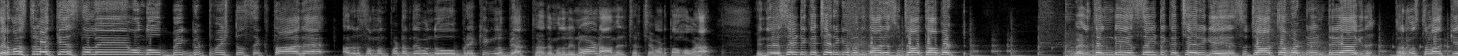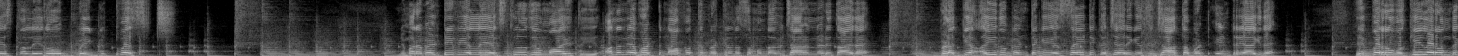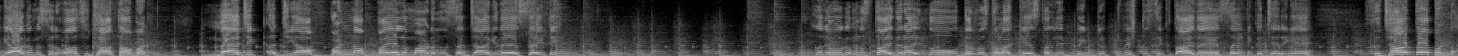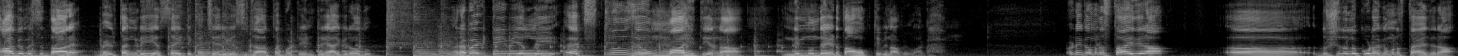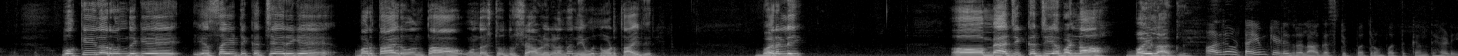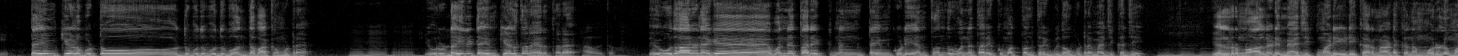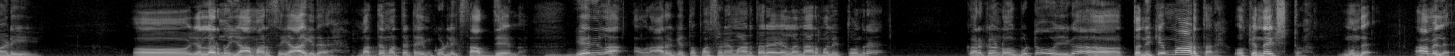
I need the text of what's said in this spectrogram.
ಧರ್ಮಸ್ಥಳ ಕೇಸ್ನಲ್ಲಿ ಒಂದು big twist ಸಿಗ್ತಾ ಇದೆ. ಅದರ ಸಂಬಂಧಪಟ್ಟಂತೆ ಒಂದು ಬ್ರೇಕಿಂಗ್ ಲಭ್ಯ ಆಗ್ತಾ ಇದೆ. ಮೊದಲು ನೋಡೋಣ, ಆಮೇಲೆ ಚರ್ಚೆ ಮಾಡ್ತಾ ಹೋಗೋಣ. ಇಂದು ಎಸ್ ಟಿ ಕಚೇರಿಗೆ ಬಂದಿದ್ದಾರೆ ಸುಜಾತಾ ಭಟ್. ಬೆಳ್ತಂಗಡಿ ಎಸ್ ಟಿ ಕಚೇರಿಗೆ ಸುಜಾತಾ ಭಟ್ ಎಂಟ್ರಿ ಆಗಿದೆ. ಧರ್ಮಸ್ಥಳ ಕೇಸ್ನಲ್ಲಿ ಇದು ಬಿಗ್ ಟ್ವಿಸ್ಟ್. ನಿಮ್ಮ ರೆಬೆಲ್ ಟಿವಿಯಲ್ಲಿ ಎಕ್ಸ್ಕ್ಲೂಸಿವ್ ಮಾಹಿತಿ, ಅನನ್ಯ ಭಟ್ ನಾಪತ್ತೆ ಪ್ರಕರಣ ಸಂಬಂಧ ವಿಚಾರಣೆ ನಡೀತಾ ಇದೆ. ಬೆಳಗ್ಗೆ ಐದು ಗಂಟೆಗೆ ಎಸ್ಐಟಿ ಕಚೇರಿಗೆ ಸುಜಾತಾ ಭಟ್ ಎಂಟ್ರಿ ಆಗಿದೆ. ಇಬ್ಬರು ವಕೀಲರೊಂದಿಗೆ ಆಗಮಿಸಿರುವ ಸುಜಾತಾ ಭಟ್, ಮ್ಯಾಜಿಕ್ ಅಜ್ಜಿಯ ಬಣ್ಣ ಬಯಲು ಮಾಡಲು ಸಜ್ಜಾಗಿದೆ ಎಸ್ಐಟಿ. ನೀವು ಗಮನಿಸ್ತಾ ಇದ್ದೀರಾ? ಇಂದು ಧರ್ಮಸ್ಥಳ ಕೇಸ್ನಲ್ಲಿ ಬಿಗ್ ಟ್ವಿಸ್ಟ್ ಸಿಗ್ತಾ ಇದೆ. ಎಸ್ಐಟಿ ಕಚೇರಿಗೆ ಸುಜಾತಾ ಭಟ್ ಆಗಮಿಸಿದ್ದಾರೆ. ಬೆಳ್ತಂಗಡಿ ಎಸ್ಐಟಿ ಕಚೇರಿಗೆ ಸುಜಾತಾ ಭಟ್ ಎಂಟ್ರಿ ಆಗಿರೋದು. ರೆಬೆಲ್ ಟಿವಿಯಲ್ಲಿ ಎಕ್ಸ್ಕ್ಲೂಸಿವ್ ಮಾಹಿತಿಯನ್ನ ನಿಮ್ಮ ಮುಂದೆ ಇಡ್ತಾ ಹೋಗ್ತೀವಿ ನಾವಿವಾಗ. ನೋಡಿ, ಗಮನಿಸ್ತಾ ಇದ್ದೀರಾ? ದೃಶ್ಯದಲ್ಲೂ ಕೂಡ ಗಮನಿಸ್ತಾ ಇದ್ದೀರಾ? ವಕೀಲರೊಂದಿಗೆ ಎಸ್ ಐ ಟಿ ಕಚೇರಿಗೆ ಬರ್ತಾ ಇರುವಂಥ ಒಂದಷ್ಟು ದೃಶ್ಯಾವಳಿಗಳನ್ನು ನೀವು ನೋಡ್ತಾ ಇದ್ದೀರಿ. ಬರಲಿ. ಮ್ಯಾಜಿಕ್ ಕಜ್ಜಿಯ ಬಣ್ಣ ಬಯಲಾಗ್ಲಿ. ಆದ್ರೆ ಅವ್ರು ಟೈಮ್ ಕೇಳಿದ್ರಲ್ಲ ಆಗಸ್ಟ್ ಇಪ್ಪತ್ತೊಂಬತ್ತಕ್ಕೆ ಅಂತ ಹೇಳಿ. ಟೈಮ್ ಕೇಳ್ಬಿಟ್ಟು ದುಬು ದುಬು ದುಬು ಅಂತ ದಬಾಕೊಂಬಿಟ್ರೆ ಇವರು ಡೈಲಿ ಟೈಮ್ ಕೇಳ್ತಾನೆ ಇರ್ತಾರೆ. ಹೌದು. ಈಗ ಉದಾಹರಣೆಗೆ ಒಂದನೇ ತಾರೀಕು ನಂಗೆ ಟೈಮ್ ಕೊಡಿ ಅಂತಂದ್ರೆ ಒಂದನೇ ತಾರೀಕು ಮತ್ತೆ ತಲ್ತರಿಗೆ ತಿರುಗಿ ಬಿದ್ದೋಗ್ಬಿಟ್ರೆ ಮ್ಯಾಜಿಕ್ ಅಜ್ಜಿ ಎಲ್ಲರನ್ನೂ ಆಲ್ರೆಡಿ ಮ್ಯಾಜಿಕ್ ಮಾಡಿ, ಇಡೀ ಕರ್ನಾಟಕನ ಮರಳು ಮಾಡಿ ಎಲ್ಲರನ್ನೂ ಯಾಮಾರಿಸಿ ಆಗಿದೆ. ಮತ್ತೆ ಮತ್ತೆ ಟೈಮ್ ಕೊಡ್ಲಿಕ್ಕೆ ಸಾಧ್ಯ ಇಲ್ಲ. ಏನಿಲ್ಲ, ಅವ್ರ ಆರೋಗ್ಯ ತಪಾಸಣೆ ಮಾಡ್ತಾರೆ, ಎಲ್ಲ ನಾರ್ಮಲ್ ಇತ್ತು ಅಂದರೆ ಕರ್ಕೊಂಡು ಹೋಗ್ಬಿಟ್ಟು ಈಗ ತನಿಖೆ ಮಾಡ್ತಾರೆ. ಓಕೆ ನೆಕ್ಸ್ಟ್ ಮುಂದೆ. ಆಮೇಲೆ.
